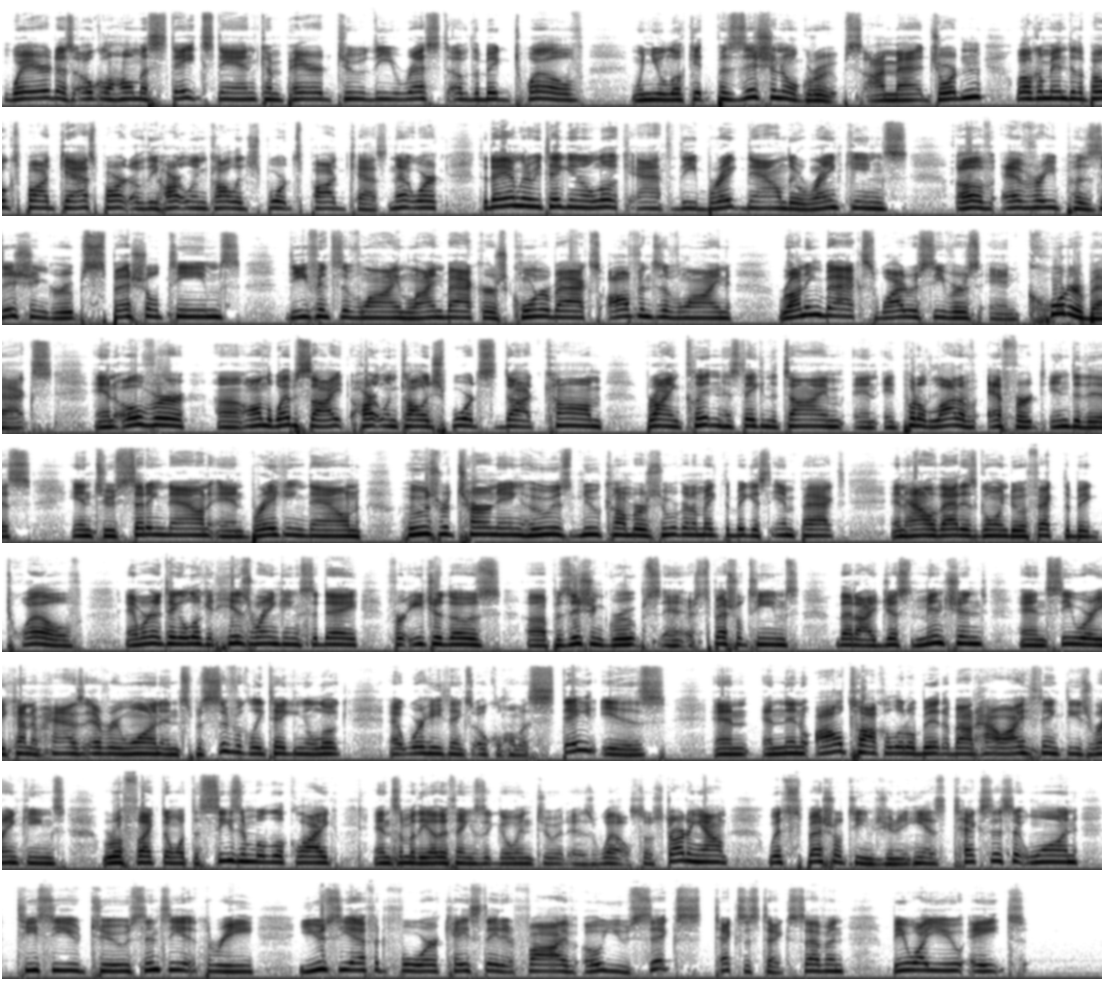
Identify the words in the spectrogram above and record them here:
where does Oklahoma State stand compared to the rest of the Big 12 when you look at positional groups? I'm Matt Jordan. Welcome into the Pokes Podcast, part of the Heartland College Sports Podcast Network. Today I'm going to be taking a look at the breakdown, the rankings of every position group, special teams, defensive line, linebackers, cornerbacks, offensive line, running backs, wide receivers, and quarterbacks. And over uh, on the website, heartlandcollegesports.com, Brian Clinton has taken the time and, and, put a lot of effort into this, into setting down and breaking down who's returning, who is newcomers, who are going to make the biggest impact, and how that is going to affect the Big 12 and we're going to take a look at his rankings today for each of those uh, position groups and special teams that I just mentioned, and see where he kind of has everyone, and specifically taking a look at where he thinks Oklahoma State is, and and then I'll talk a little bit about how I think these rankings reflect on what the season will look like, and some of the other things that go into it as well. So starting out with special teams unit, he has Texas at one, TCU two, Cincy at three. UCF at 4, K State at 5, OU 6, Texas Tech 7, BYU 8,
